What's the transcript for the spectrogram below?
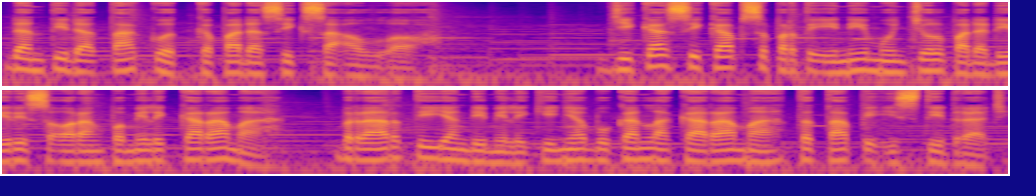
dan tidak takut kepada siksa Allah. Jika sikap seperti ini muncul pada diri seorang pemilik karamah, berarti yang dimilikinya bukanlah karamah tetapi istidraj.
